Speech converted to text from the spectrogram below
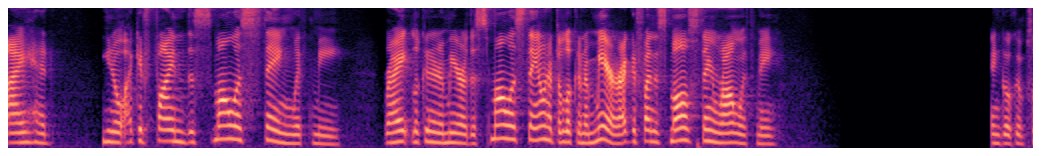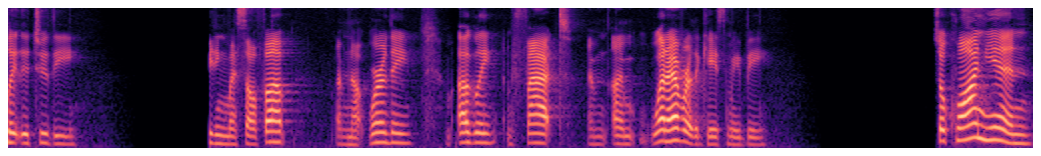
I had, you know, I could find the smallest thing with me, right? Looking in a mirror, the smallest thing. I don't have to look in a mirror. I could find the smallest thing wrong with me and go completely to the beating myself up, I'm not worthy, I'm ugly, I'm fat, I'm, I'm whatever the case may be. So Kuan Yin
